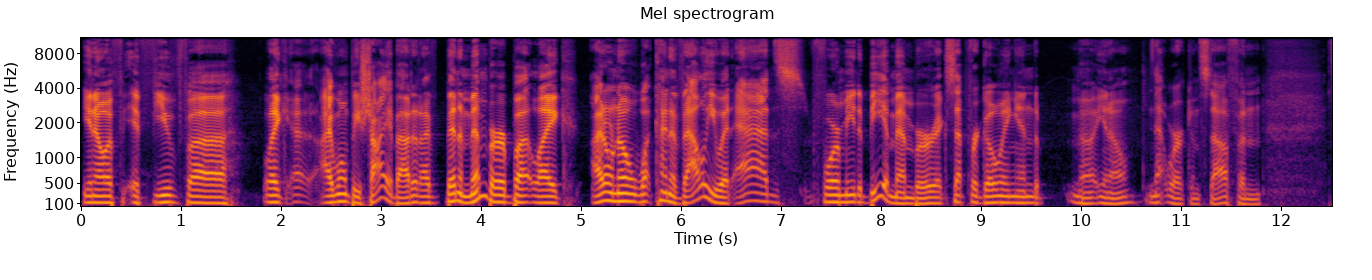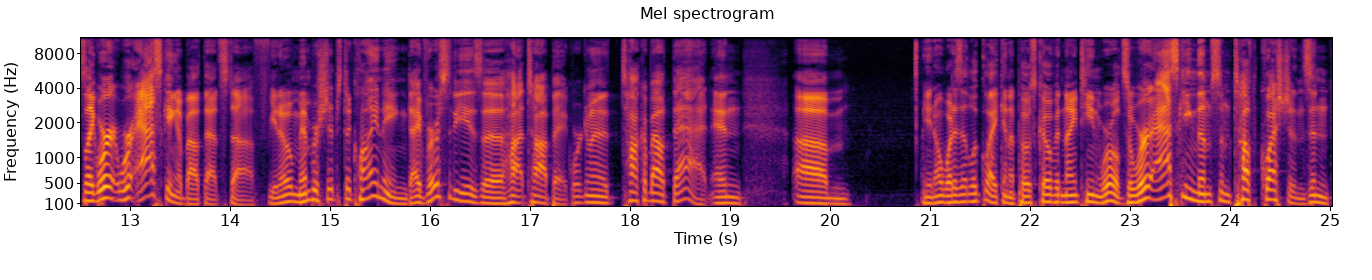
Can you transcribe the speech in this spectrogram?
you know, if if you've uh, like uh, I won't be shy about it. I've been a member, but like I don't know what kind of value it adds for me to be a member, except for going into uh, you know network and stuff and. It's like we're we're asking about that stuff. You know, membership's declining. Diversity is a hot topic. We're to talk about that and um you know, what does it look like in a post COVID 19 world? So we're asking them some tough questions. And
